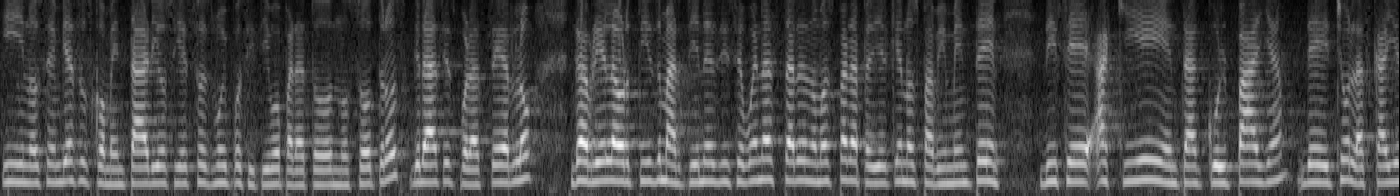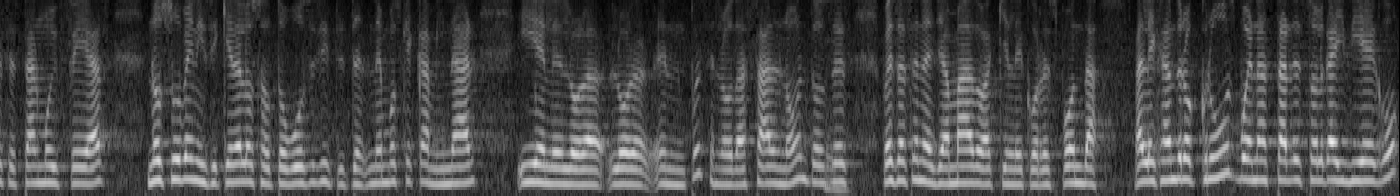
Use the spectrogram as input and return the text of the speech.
y nos envía sus comentarios y eso es muy positivo para todos nosotros. Gracias por hacerlo. Gabriela Ortiz Martínez dice, buenas tardes, nomás para pedir que nos pavimenten, dice, aquí en Taculpaya, de hecho las calles están muy feas, no suben ni siquiera los autobuses y te- tenemos que caminar y en el Loda- en, pues en Lodazal, ¿no? Entonces, pues hacen el llamado a quien le corresponda. Alejandro Cruz, buenas tardes, Olga y Diego.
